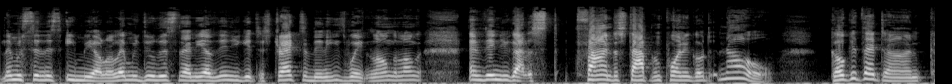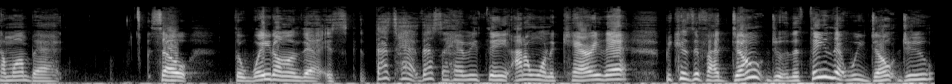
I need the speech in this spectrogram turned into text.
let me send this email or let me do this, that, and the other. Then you get distracted. Then he's waiting longer, longer, and then you got to st- find a stopping point and go. To, no, go get that done. Come on back. So the weight on that is that's ha- that's a heavy thing. I don't want to carry that because if I don't do the thing that we don't do,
